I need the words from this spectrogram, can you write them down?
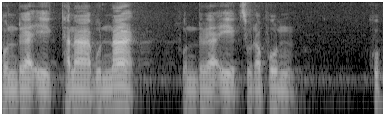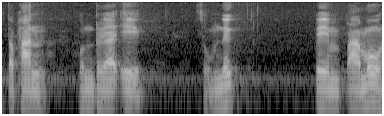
พลเรือเอกธนาบุญนาคพลเรือเอกสุรพลคุปตพันธ์พลเรือเอก สมนึกเปรมปาโมด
